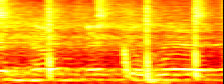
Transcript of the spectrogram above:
can help make the world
